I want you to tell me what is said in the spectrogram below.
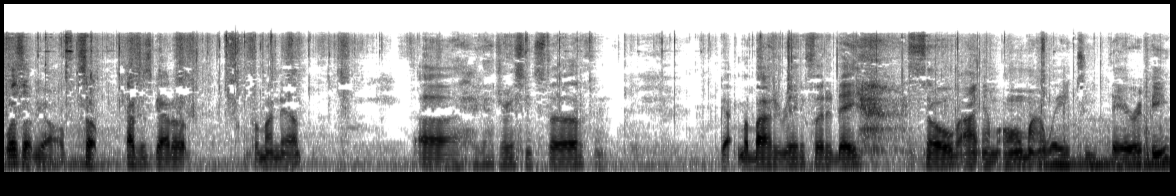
What's up, y'all? So I just got up from my nap. Uh, I got dressed and stuff, got my body ready for the day. So I am on my way to therapy.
